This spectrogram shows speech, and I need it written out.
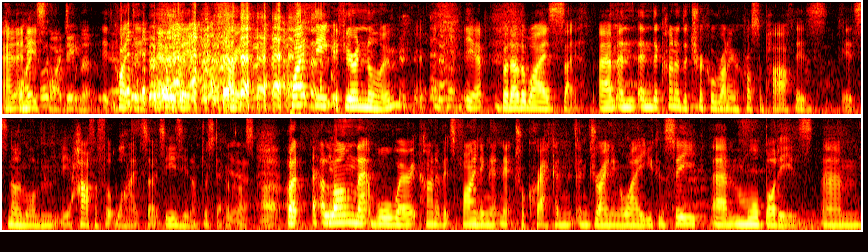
and, and quite, it's quite deep then. It's quite deep. Quite deep. Sorry, quite deep if you're a gnome. Yeah, but otherwise safe. Um, and and the kind of the trickle running across the path is it's no more than yeah, half a foot wide, so it's easy enough to step across. Uh, But along that wall where it kind of it's finding that natural crack and, and draining away, you can see um, more bodies. Um,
